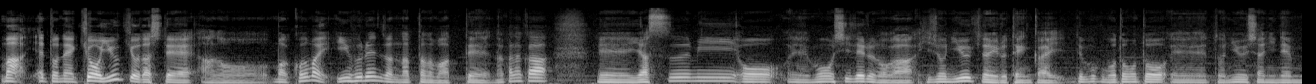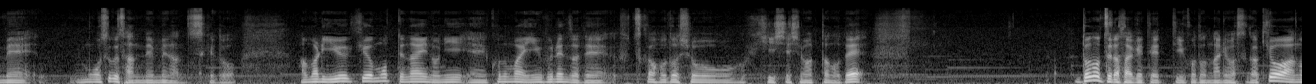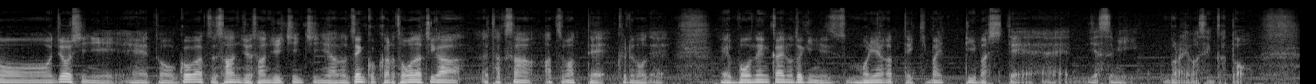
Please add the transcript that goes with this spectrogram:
まあ、えっとね、今日勇気を出して、あのまあ、この前インフルエンザになったのもあって、なかなか、えー、休みを、えー、申し出るのが非常に勇気のいる展開で、僕もともと、えーと、入社2年目、もうすぐ3年目なんですけど、あまり勇気を持ってないのに、えー、この前インフルエンザで2日ほど消費してしまったので、どの面下げてっていうことになりますが、今日はあの上司に、えーと、5月30、31日にあの全国から友達がたくさん集まってくるので、えー、忘年会の時に盛り上がって決まっていまして、休みもらえませんかと。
